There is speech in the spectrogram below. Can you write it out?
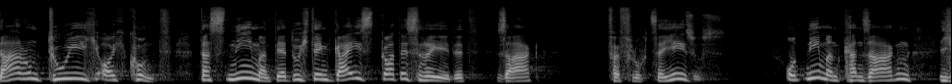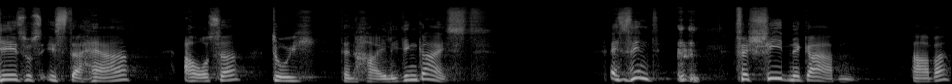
Darum tue ich euch kund, dass niemand, der durch den Geist Gottes redet, sagt, verflucht sei Jesus. Und niemand kann sagen, Jesus ist der Herr, außer durch den Heiligen Geist. Es sind verschiedene Gaben, aber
